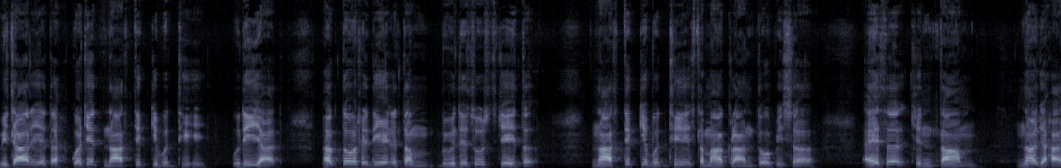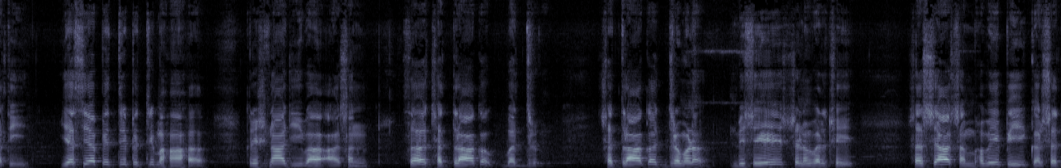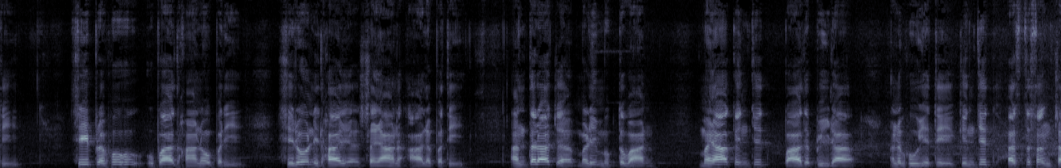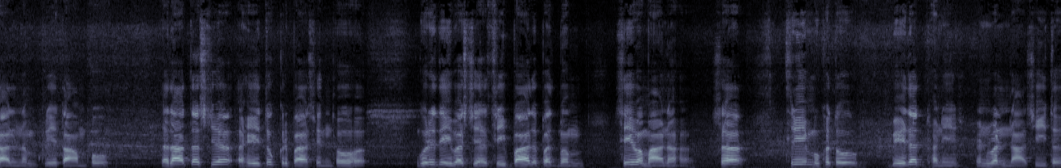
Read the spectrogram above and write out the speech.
विचारयत क्वचि नास्तिक्य बुद्धि उदीयात। भक्तो हृदय तम विविधुश्चेत नास्तिक्य बुद्धि समाक्रांतोपि स ऐस चिंता न जहाति। यस्य पितृपितृमहा कृष्णाजीवा आसन, स छत्राक वज्र छत्राकद्रवण विशेषणवर्षे सस्यासंभवे कर्षति। श्री प्रभु उपाधानोपरि शिरो निधाय शयान आलपति। अंतरा च मणिमुक्तवान् मया किंचित पादपीड़ा अनुभूयते। किंचित हस्तसंचालन क्रियता भो। तदा तस्य अहेतुकृपा सिंधो गुरुदेव श्रीपादपद्म सेवमान। स श्रीमुखतो वेदध्वनि शृण्वन्नासीत्।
